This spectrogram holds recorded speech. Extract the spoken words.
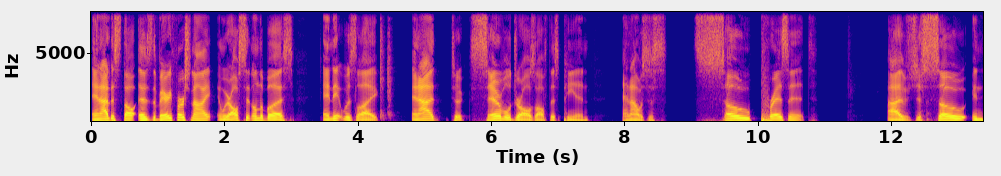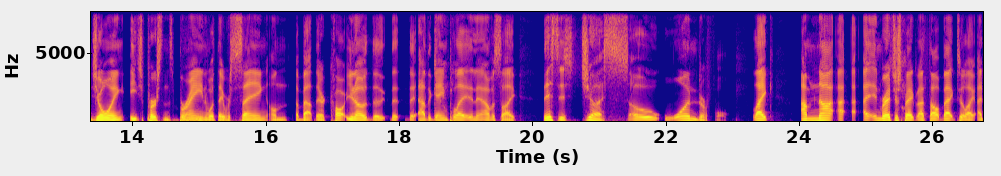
And I just thought it was the very first night, and we were all sitting on the bus, and it was like, and I took several draws off this pen, and I was just so present. I was just so enjoying each person's brain, what they were saying on about their car, you know, the, the, the how the game played, and I was like, this is just so wonderful. Like I'm not. I, I, in retrospect, I thought back to like I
